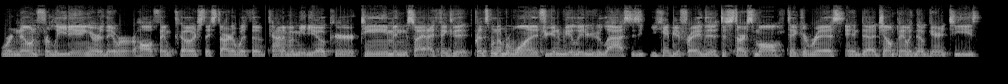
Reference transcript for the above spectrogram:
were known for leading or they were a Hall of Fame coach. They started with a kind of a mediocre team. And so I, I think that principle number one, if you're going to be a leader who lasts, is you can't be afraid to, to start small, take a risk and uh, jump in with no guarantees.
